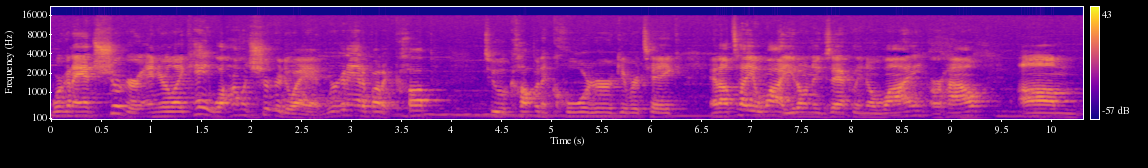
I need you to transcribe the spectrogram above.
we're going to add sugar, and you're like, hey, well, how much sugar do I add? We're going to add about a cup to a cup and a quarter, give or take. And I'll tell you why. You don't exactly know why or how. Um,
